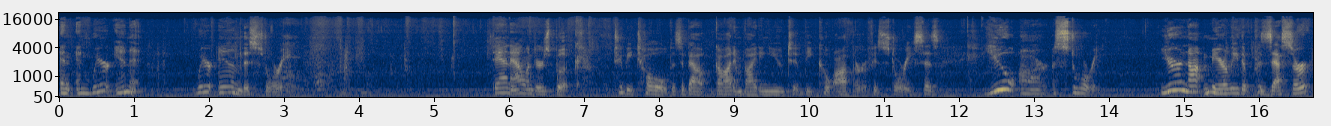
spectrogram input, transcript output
And, and we're in it. We're in this story. Dan Allender's book, to be told is about God inviting you to be co author of his story. He says, You are a story. You're not merely the possessor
